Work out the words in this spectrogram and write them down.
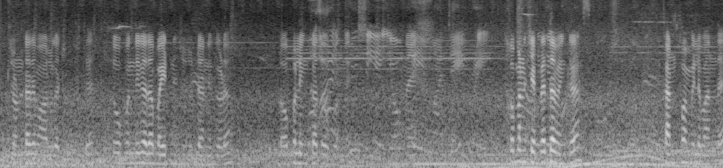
ఇట్లా ఉంటుంది మామూలుగా చూస్తే. తోపు ఉంది కదా బయట నుంచి చూడడానికి కూడా. లోపల ఇంకా తోపు ఉంది. సో మనం చెప్పేద్దాం ఇంకా. కన్ఫర్మ్ ఇలా మందే.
